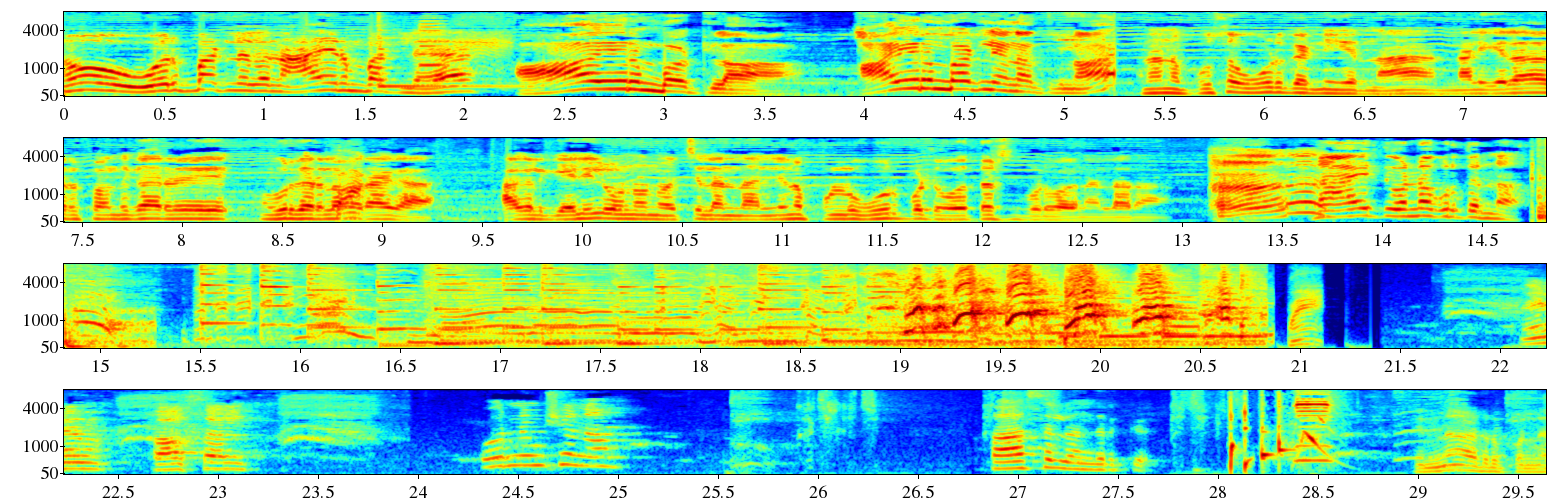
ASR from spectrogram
நோ ஒரு பாட்டில் இல்ல ஆயிரம் பாட்டில். ஆயிரம் பாட்டிலா? ஆயிரம் பாட்டில் என்னத்துக்குண்ணா? நான் புதுசா வீடு கட்டினிக்கிறேண்ணா நாளைக்கு எல்லாரும் சொந்தக்காரரு ஊருக்காரெல்லாம் வராங்க. அவங்களுக்கு எலியில் ஒண்ணு ஒண்ணு வச்சிடலாம் இல்லைன்னா புல்லு ஊர் போட்டு ஒத்தரிசி போடுவாங்க எல்லாரும். நான் ஆயிரத்தி ஒன்னா கொடுத்தேண்ணா மேடம் பார்சல் ஒரு நிமிஷம்ண்ணா பார்சல் வந்திருக்கு. என்ன ஆர்டர் பண்ண?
